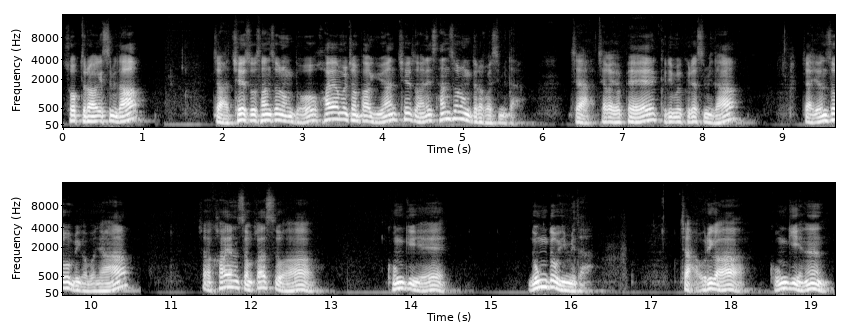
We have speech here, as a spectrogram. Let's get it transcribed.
수업 들어가겠습니다. 자, 최소 산소 농도, 화염을 전파하기 위한 최소한의 산소 농도라고 했습니다. 자, 제가 옆에 그림을 그렸습니다. 자, 연소 범위가 뭐냐? 자, 가연성 가스와 공기의 농도입니다. 자, 우리가 공기에는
